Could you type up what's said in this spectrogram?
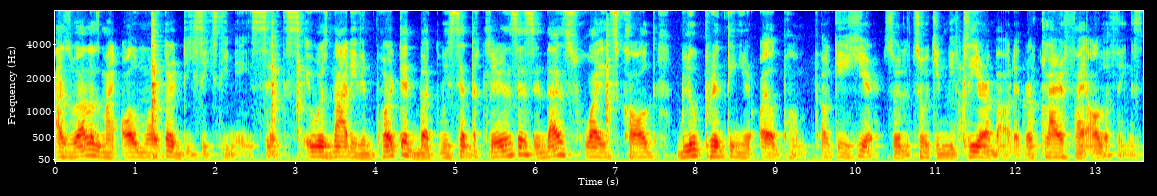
As well as my all-motor D16A6. It was not even ported, but we set the clearances, and that's why it's called blueprinting your oil pump. Okay, here, so, so we can be clear about it or clarify all the things.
